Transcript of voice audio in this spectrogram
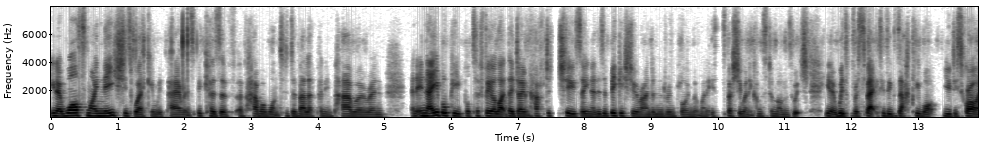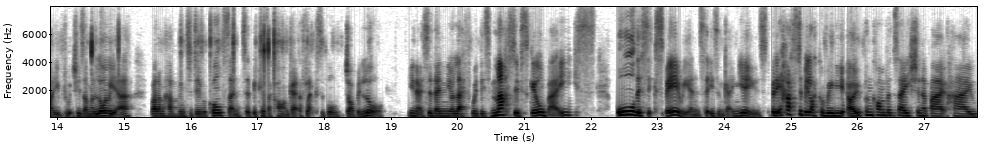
you know, whilst my niche is working with parents because of, of how I want to develop and empower and and enable people to feel like they don't have to choose. So, you know, there's a big issue around underemployment when it, especially when it comes to mums, which, you know, with respect is exactly what you described, which is I'm a lawyer, but I'm having to do a call centre because I can't get a flexible job in law. You know, so then you're left with this massive skill base all this experience that isn't getting used. But it has to be like a really open conversation about how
